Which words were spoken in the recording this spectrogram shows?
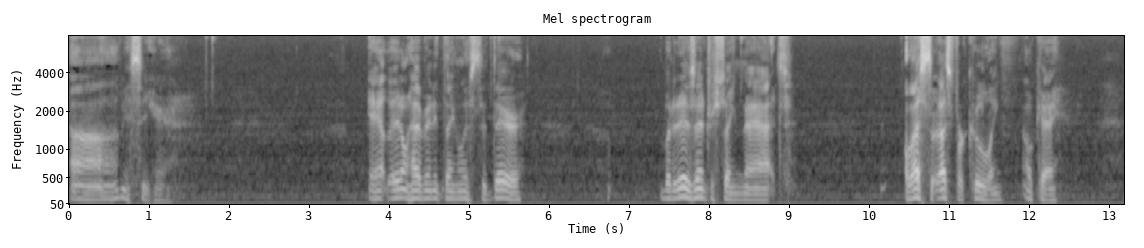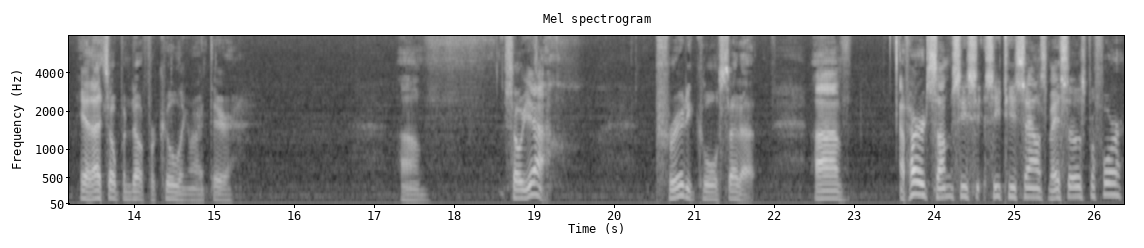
Uh, let me see here. Yeah, they don't have anything listed there. But it is interesting that. Oh, that's that's for cooling. Okay. Yeah, that's opened up for cooling right there. Um, so yeah, pretty cool setup. Um, I've heard some CT Sounds Mesos before,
